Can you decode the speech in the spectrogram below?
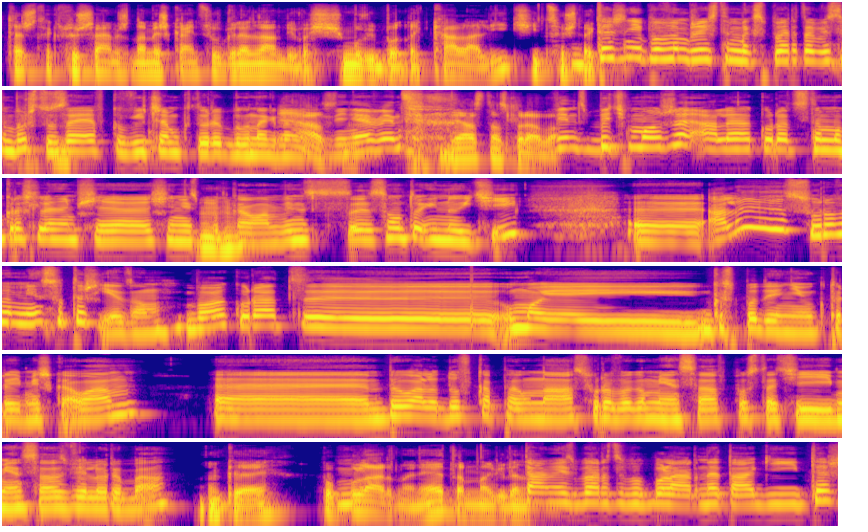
też tak słyszałem, że na mieszkańców Grenlandii właśnie się mówi, bo te Kalalici, coś takiego. Też nie powiem, że jestem ekspertem, jestem po prostu zajawkowiczem, który był na Grenlandii, Jasne. nie? Więc, Jasna sprawa. Więc być może, ale akurat z tym określeniem się, się nie Mhm. spotkałam, więc y, są to Inuici, y, ale surowe mięso też jedzą, bo akurat y, u mojej gospodyni, u której mieszkałam, e, była lodówka pełna surowego mięsa w postaci mięsa z wieloryba. Okej. Popularne, nie? Tam na Grenlandii. Tam jest bardzo popularne, tak, i też,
